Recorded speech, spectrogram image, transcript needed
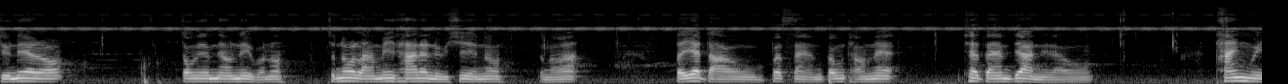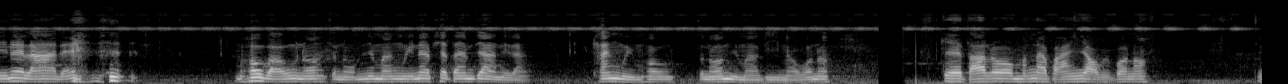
ဒီနေ့တော့တောင်းရမြောင်းနေပါနော်ကျွန်တော်လာမေးထားတဲ့လူရှိရင်တော့ကျွန်တော်ကတရက်တောင်ပတ်စံ3000နဲ့ဖြတ်တန်းပြနေတော့ထိုင်းငွေနဲ့လားတဲ့ မဟုတ်ပါဘူးเนาะကျွန်တော်မြန်မာငွေနဲ့ဖြတ်တန်းပြနေတာထိုင်းငွေမဟုတ်ကျွန်တော်မြန်မာပြည်မှာပေါ့နော်ကဲဒါတော့မနက်ပိုင်းရောက်ပြီပေါ့နော်ဒီ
